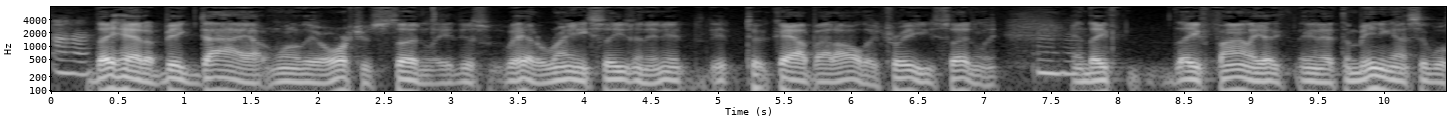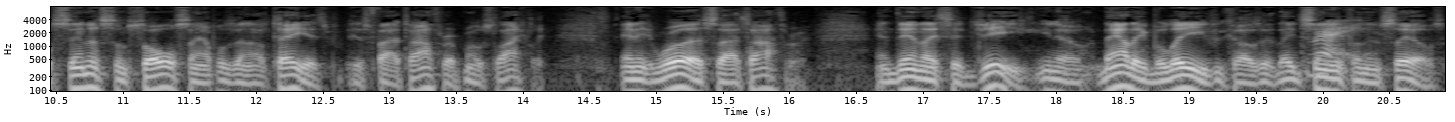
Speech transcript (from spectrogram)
uh-huh. they had a big die out in one of their orchards suddenly. It just we had a rainy season and it it took out about all their trees suddenly, mm-hmm. and they they finally and at the meeting I said, well, send us some soil samples and I'll tell you it's, it's Phytophthora most likely, and it was Phytophthora. And then they said, gee, you know, now they believe because they'd seen right. it for themselves.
